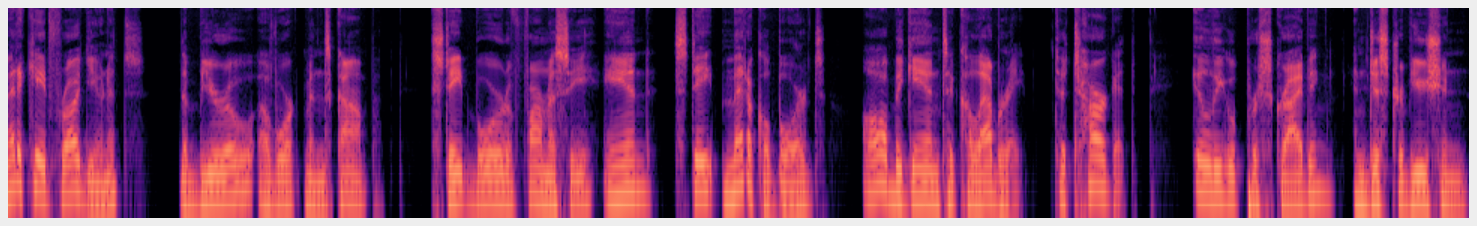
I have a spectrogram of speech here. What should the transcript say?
Medicaid fraud units, the Bureau of Workmen's Comp, State Board of Pharmacy, and state medical boards all began to collaborate to target illegal prescribing and distribution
